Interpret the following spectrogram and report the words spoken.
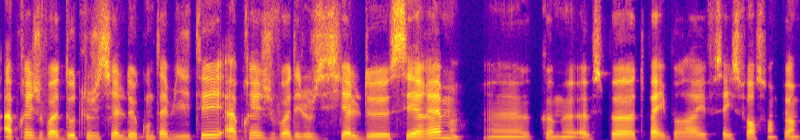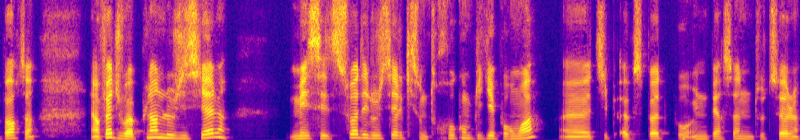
Après, je vois d'autres logiciels de comptabilité. Après, je vois des logiciels de CRM comme HubSpot, Pipedrive, Salesforce, peu importe. En fait, je vois plein de logiciels, mais c'est soit des logiciels qui sont trop compliqués pour moi, type HubSpot pour une personne toute seule.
